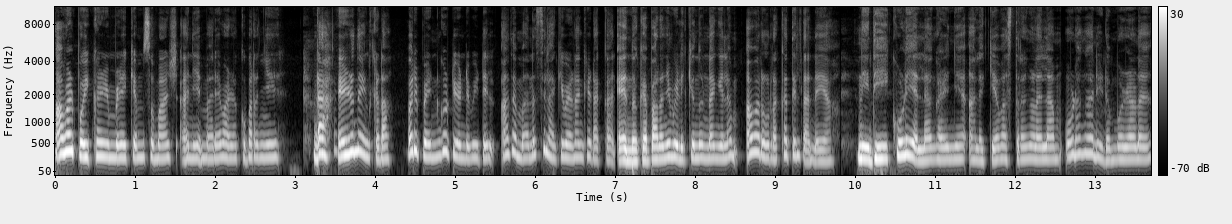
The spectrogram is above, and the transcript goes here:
അവൾ പോയി കഴിയുമ്പോഴേക്കും സുഭാഷ് അനിയന്മാരെ വഴക്കു പറഞ്ഞ് ഡാ എഴുന്നേൽക്കടാ. ഒരു പെൺകുട്ടിയുണ്ട് വീട്ടിൽ. അത് മനസ്സിലാക്കി വേണം കിടക്കാൻ. എന്നൊക്കെ പറഞ്ഞു വിളിക്കുന്നുണ്ടെങ്കിലും അവർ ഉറക്കത്തിൽ തന്നെയാ. നിധി കുളിയെല്ലാം കഴിഞ്ഞ് അലക്കിയ വസ്ത്രങ്ങളെല്ലാം ഉണങ്ങാനിടുമ്പോഴാണ്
